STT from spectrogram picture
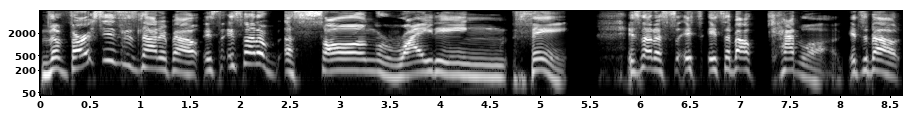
the verses is not about it's it's not a, a songwriting thing. It's not a it's it's about catalog. It's about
